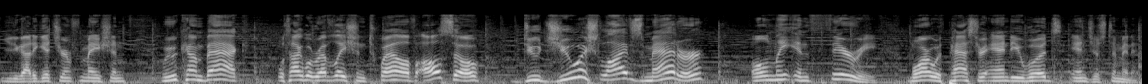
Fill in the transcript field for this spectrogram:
You got to get your information. When we come back, we'll talk about Revelation 12. Also, do Jewish lives matter? Only in theory. More with Pastor Andy Woods in just a minute.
